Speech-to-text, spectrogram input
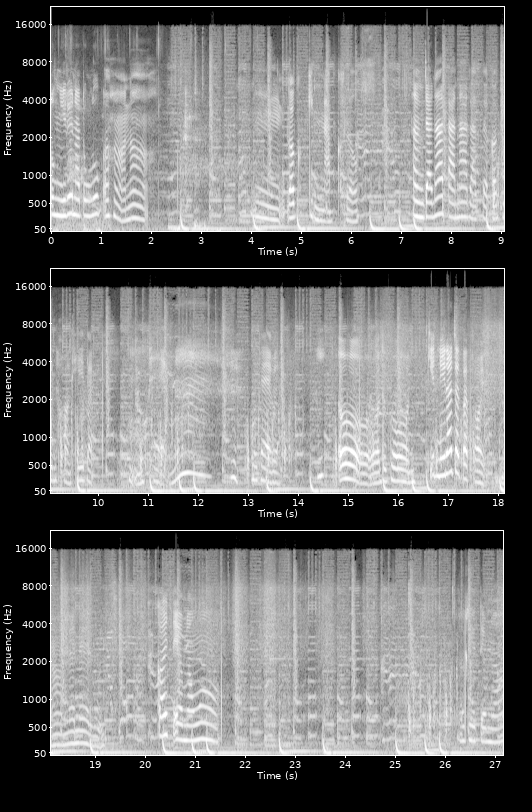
ตรงนี้ด้วยนะ ตรงรูปอาหารน่ะ อืม แล้วก็กินน้ำครับถึงจะหน้าตาน่ารักแต่ก็กินของที่แบบแพงนะไม่แพงเลยโอ้ทุกคน คลิปนี้น่าจะตัดต่อยนานแน่ๆเลยใกล้เต็มแล้วอะ โอเคเต็มแล้ว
